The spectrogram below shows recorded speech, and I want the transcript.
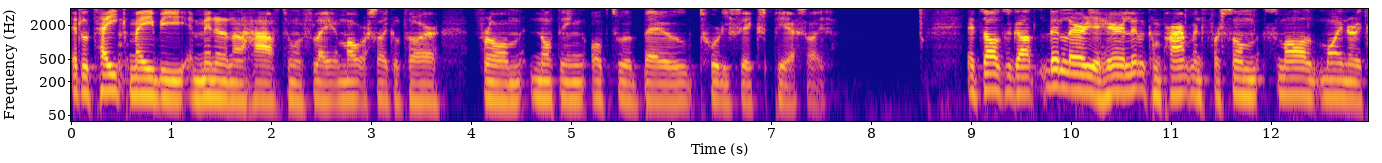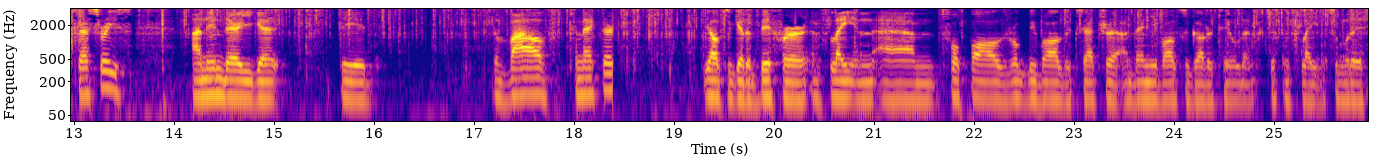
it'll take maybe a minute and a half to inflate a motorcycle tire from nothing up to about 36 psi. It's also got little area here, a little compartment for some small minor accessories. And in there you get the, the valve connector. You also get a bit for inflating um, footballs, rugby balls, etc. And then you've also got a tool then for just inflating some of the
